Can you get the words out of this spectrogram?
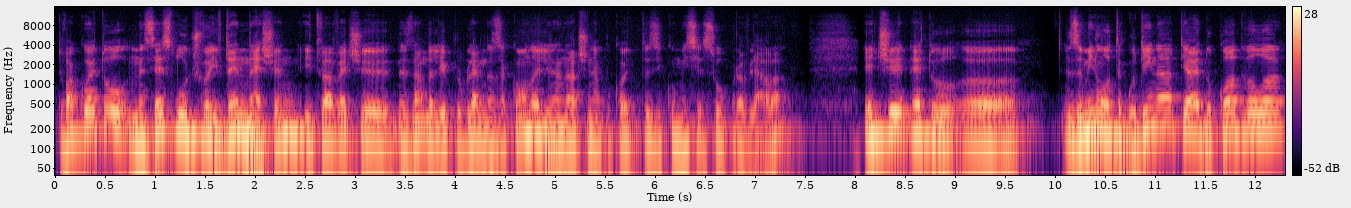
Това, което не се случва и в ден днешен, и това вече не знам дали е проблем на закона или на начина по който тази комисия се управлява, е, че ето, за миналата година тя е докладвала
